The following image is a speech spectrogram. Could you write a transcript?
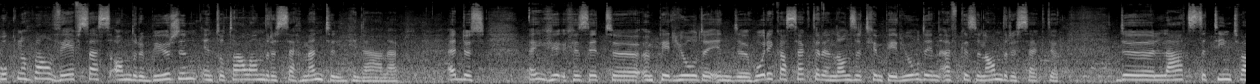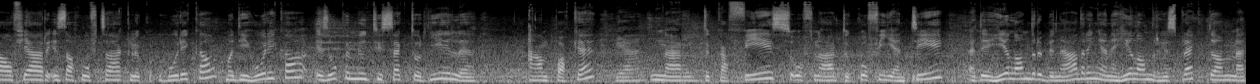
ook nog wel vijf, zes andere beurzen in totaal andere segmenten gedaan heb. dus je, je zit een periode in de horecasector en dan zit je een periode in even een andere sector. De laatste 10, 12 jaar is dat hoofdzakelijk horeca. Maar die horeca is ook een multisectoriële aanpak. Hè? Ja. Naar de cafés of naar de koffie en thee. Het een heel andere benadering en een heel ander gesprek dan met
